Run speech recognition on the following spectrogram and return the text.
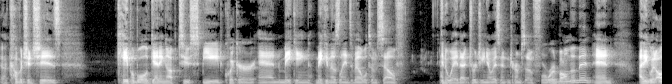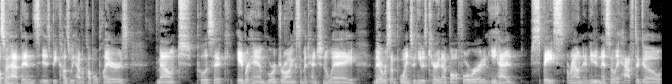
Uh, Kovacic is capable of getting up to speed quicker and making making those lanes available to himself in a way that Jorginho isn't in terms of forward ball movement. And I think what also happens is because we have a couple players Mount, Pulisic, Abraham, who are drawing some attention away. There were some points when he was carrying that ball forward and he had space around him. He didn't necessarily have to go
